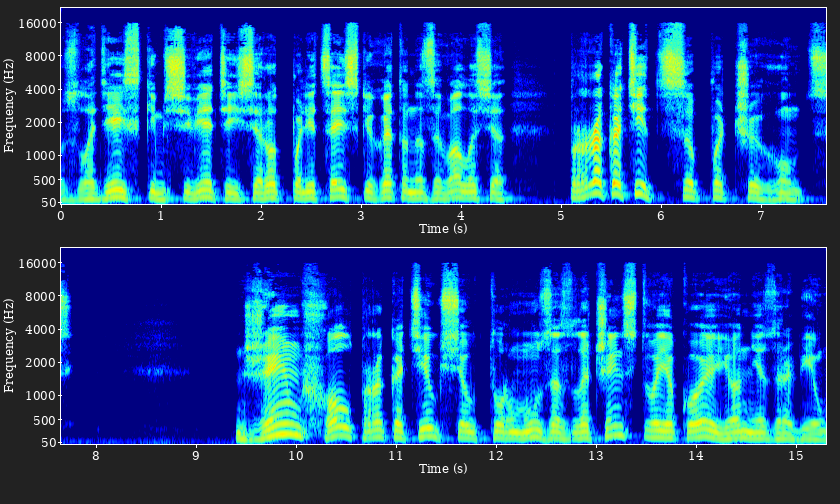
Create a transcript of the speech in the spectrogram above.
злодзейскім свеце і сярод паліцэйскіх гэта называлася прокаціцца па чыгунцы. Джим Холл прокаціўся ў турму за злачынства, якое ён не зрабіў.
